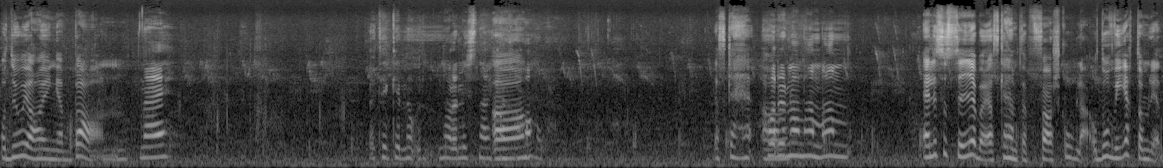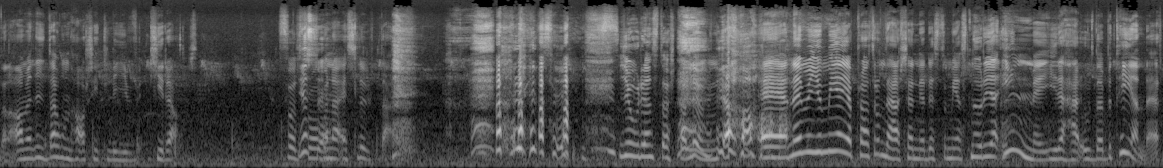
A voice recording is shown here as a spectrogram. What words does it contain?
Och du och jag har inga barn. Nej. Jag tänker no- några lyssnare Ja. kanske har. Jag ska Har ja. du någon annan? Eller så säger jag bara jag ska hämta på förskola och då vet de redan. Ja men Ida hon har sitt liv kirrat. Följdfrågorna är slut där. Jordens största lugn. Ja. Eh, nej men ju mer jag pratar om det här känner jag desto mer snurrar jag in mig i det här udda beteendet.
